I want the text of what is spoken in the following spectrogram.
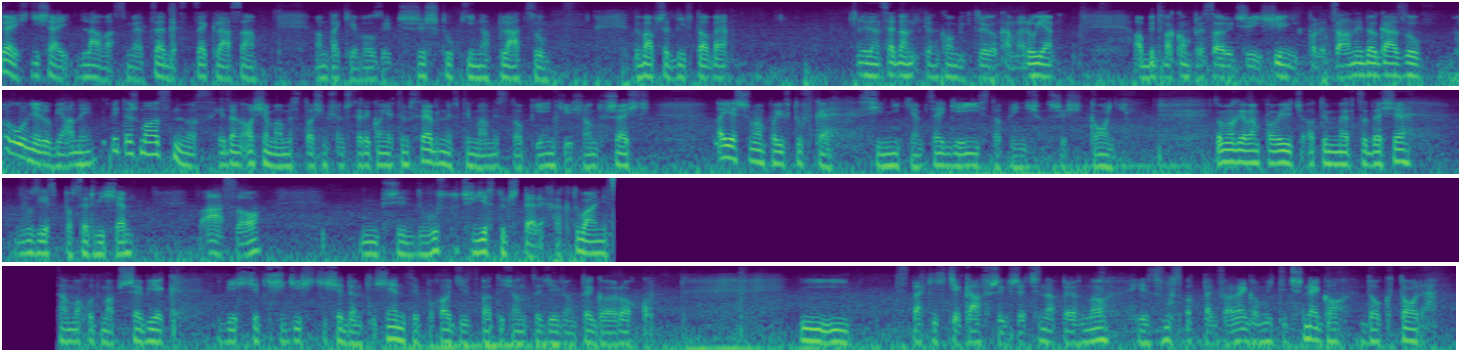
Cześć, dzisiaj dla Was Mercedes C-klasa. Mam takie wozy, trzy sztuki na placu, dwa przedliftowe, jeden sedan i ten kombi, którego kameruję. Obydwa kompresory, czyli silnik polecany do gazu, ogólnie lubiany i też mocny. No, 1.8 mamy 184 konie, w tym srebrny, w tym mamy 156. No i jeszcze mam poliftówkę z silnikiem CGI 156 koni. Co mogę Wam powiedzieć o tym Mercedesie? Wóz jest po serwisie w ASO przy 234. Aktualnie samochód ma przebieg 237 tysięcy, pochodzi z 2009 roku. I z takich ciekawszych rzeczy na pewno jest wóz od tak zwanego mitycznego doktora.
